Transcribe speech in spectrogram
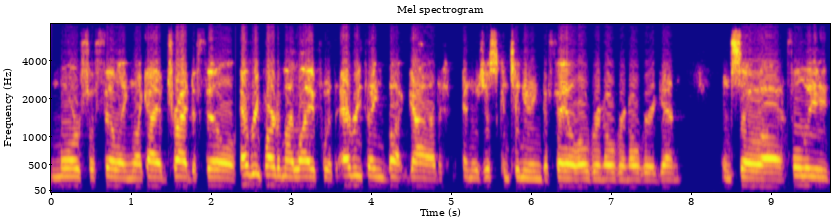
more fulfilling. Like I had tried to fill every part of my life with everything but God and was just continuing to fail over and over and over again. And so uh, fully,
